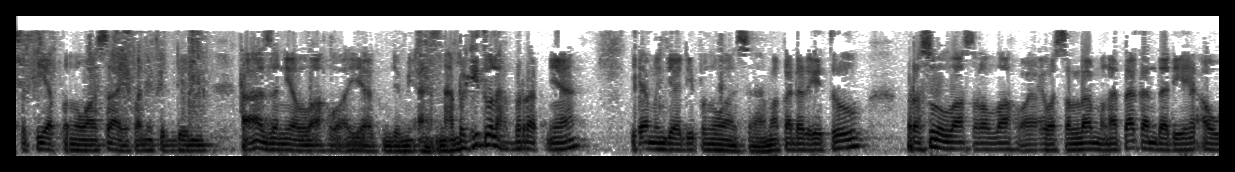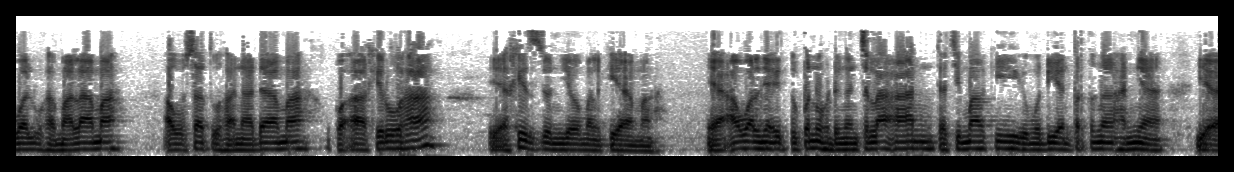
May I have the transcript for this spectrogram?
setiap penguasa Ifanifiddin. Azani Allah wa iyyakum jami'an. Nah, begitulah beratnya ya menjadi penguasa. Maka dari itu Rasulullah sallallahu alaihi wasallam mengatakan tadi awaluha malamah, awsatuha nadamah, wa akhiruha ya khizyun yaumal qiyamah. Ya, awalnya itu penuh dengan celaan, caci maki, kemudian pertengahannya ya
